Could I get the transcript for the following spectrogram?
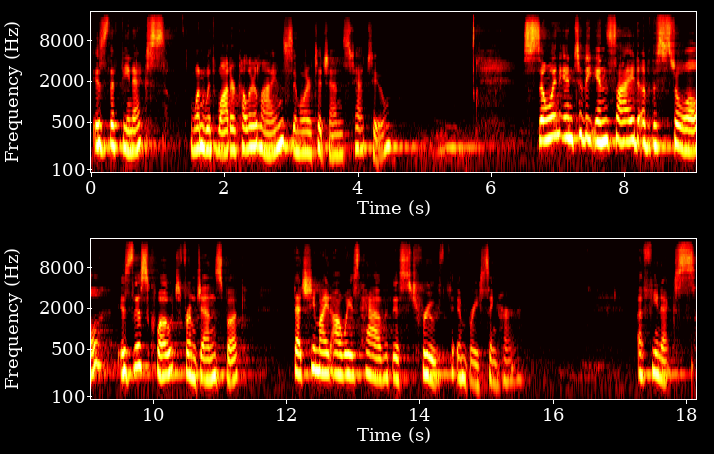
is the phoenix, one with watercolor lines similar to Jen's tattoo. Sewn into the inside of the stole is this quote from Jen's book that she might always have this truth embracing her. A phoenix,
